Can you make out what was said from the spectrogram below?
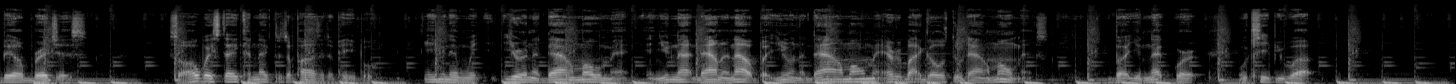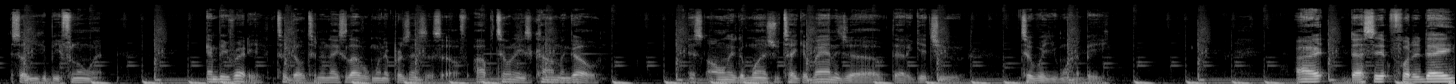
build bridges. So always stay connected to positive people. Even if you're in a down moment and you're not down and out, but you're in a down moment, everybody goes through down moments but your network will keep you up so you can be fluent and be ready to go to the next level when it presents itself. Opportunities come and go. It's only the ones you take advantage of that'll get you to where you want to be. All right, that's it for today.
